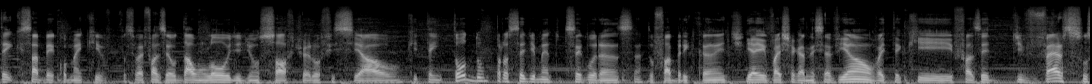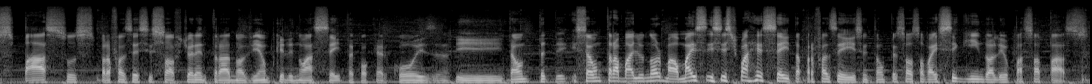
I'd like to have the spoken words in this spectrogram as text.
tem que saber como é que você vai fazer o download de um software oficial que tem todo um procedimento de segurança do fabricante. E aí vai chegar nesse avião, vai ter que fazer diversos passos para fazer esse software entrar no avião, porque ele não aceita qualquer coisa. E então isso é um trabalho normal, mas existe uma receita para fazer isso. Então o pessoal só vai seguindo ali o passo a passo.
